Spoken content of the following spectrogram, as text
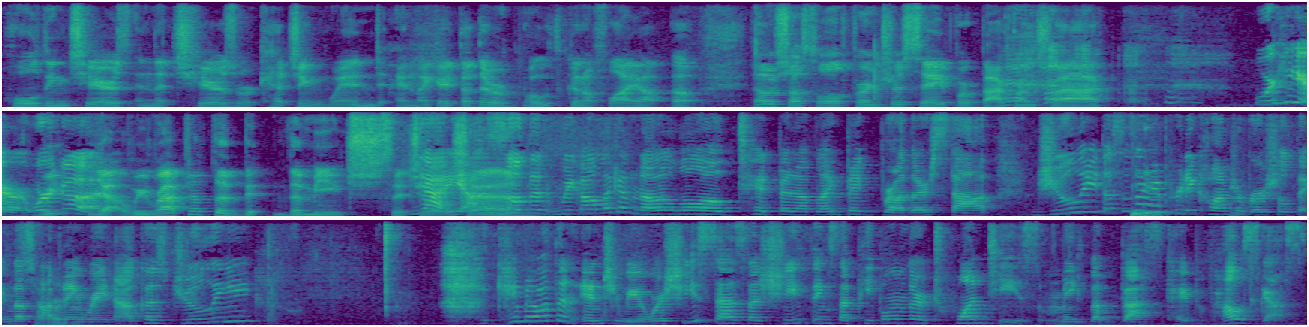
holding chairs and the chairs were catching wind and like I thought they were both gonna fly out. Oh, that was stressful. Furniture safe. We're back on track. we're here. We're we, good. Yeah, we wrapped up the the Meech situation. Yeah, yeah. So then we got like another little tidbit of like Big Brother stuff. Julie, this is like a pretty controversial thing that's Sorry. happening right now because Julie came out with an interview where she says that she thinks that people in their 20s make the best type of house guests.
